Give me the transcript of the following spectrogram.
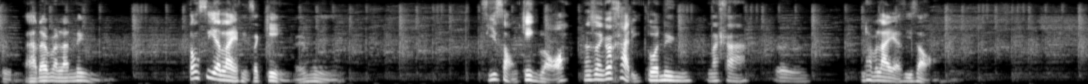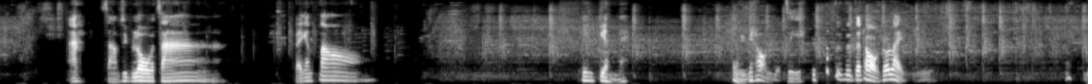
ตึนอะได้มาละหนึ่งต้องเสียอะไรถึงจะเก่งไอ้มึงซีสองเก่งเหรองั้นฉันก็ขาดอีกตัวหนึ่งนะคะ เออมัน ทำอะไรอะซีสองอะสามสิบโลจ้า ไปกันต่อเพลงเปลี่ยนไหมโอ้ยไม่ทองอีกเหรอเจ๊จะจะทองเท่าไหร่เอ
